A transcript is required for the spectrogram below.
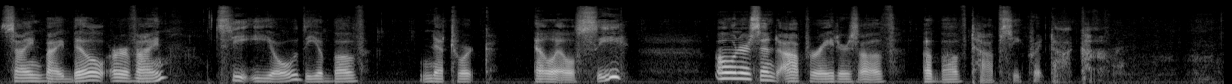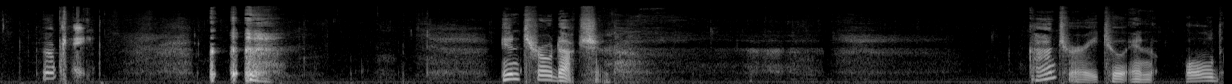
Signed by Bill Irvin, CEO, the Above Network LLC, owners and operators of AboveTopSecret.com. Okay. Introduction. Contrary to an old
